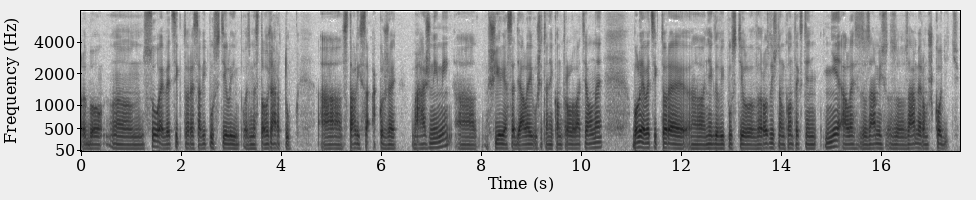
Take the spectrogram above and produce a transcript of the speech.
Lebo um, sú aj veci, ktoré sa vypustili povedzme z toho žartu a stali sa akože vážnymi a šíria sa ďalej, už je to nekontrolovateľné. Boli aj veci, ktoré uh, niekto vypustil v rozličnom kontexte, nie ale so zámerom škodiť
